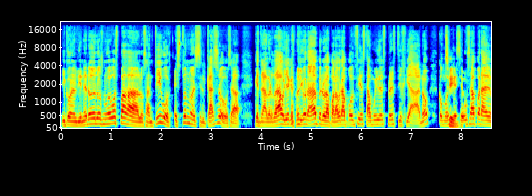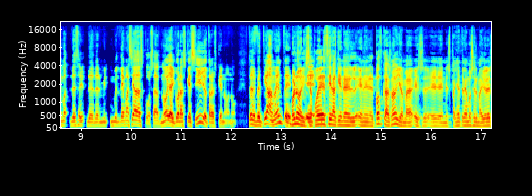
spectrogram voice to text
y con el dinero de los nuevos paga a los antiguos. Esto no es el caso. O sea, que la verdad, oye, que no digo nada, pero la palabra Ponzi está muy desprestigiada, ¿no? Como que se usa para demasiadas cosas, ¿no? Y hay cosas que sí y otras que no, ¿no? Entonces, efectivamente. Bueno, y se eh, puede decir aquí en el, en el podcast, ¿no? Y eh, en España tenemos el mayor,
